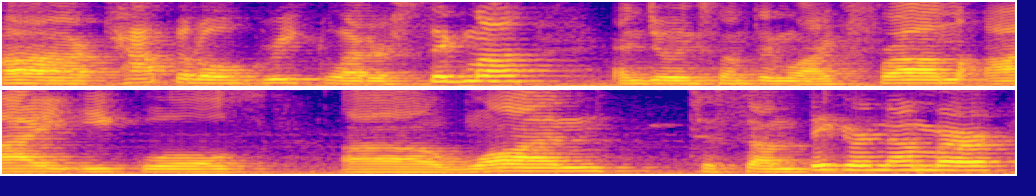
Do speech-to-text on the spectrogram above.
uh, capital Greek letter sigma and doing something like from i equals uh, 1 to some bigger number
